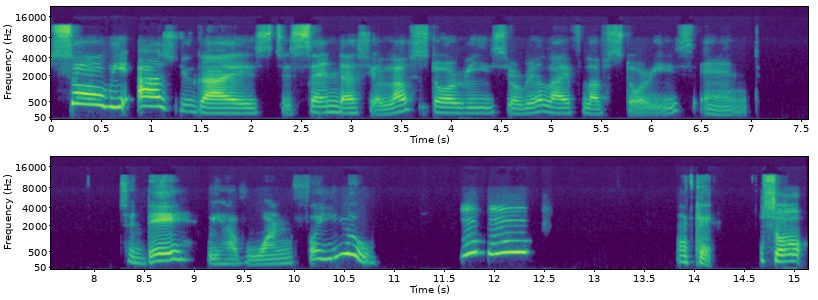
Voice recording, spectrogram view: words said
So we asked you guys to send us your love stories, your real life love stories, and today we have one for you. Mm-hmm. Okay, so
